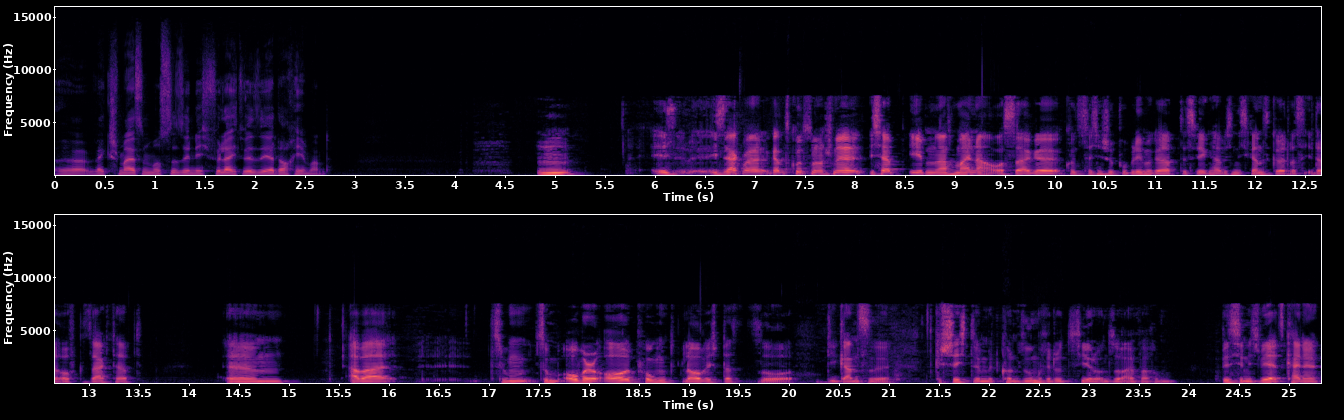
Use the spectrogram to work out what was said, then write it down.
äh, wegschmeißen musst du sie nicht, vielleicht will sie ja doch jemand. Mm, ich, ich sag mal ganz kurz noch schnell, ich habe eben nach meiner Aussage kurz technische Probleme gehabt, deswegen habe ich nicht ganz gehört, was ihr darauf gesagt habt. Ähm, aber zum, zum Overall-Punkt glaube ich, dass so die ganze Geschichte mit Konsum reduzieren und so einfach ein bisschen, ich will jetzt keine,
